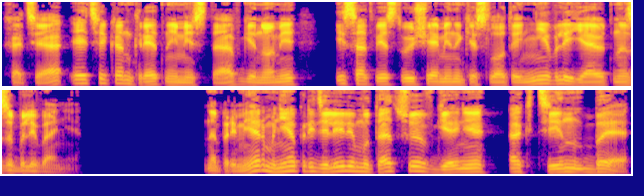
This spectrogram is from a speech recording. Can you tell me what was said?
хотя эти конкретные места в геноме и соответствующие аминокислоты не влияют на заболевание. Например, мне определили мутацию в гене актин-Б,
